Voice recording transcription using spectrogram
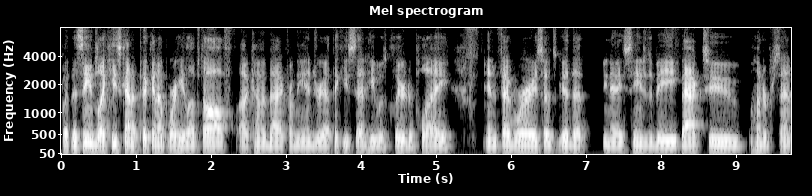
but it seems like he's kind of picking up where he left off, uh, coming back from the injury. I think he said he was cleared to play in February, so it's good that you know he seems to be back to 100%.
